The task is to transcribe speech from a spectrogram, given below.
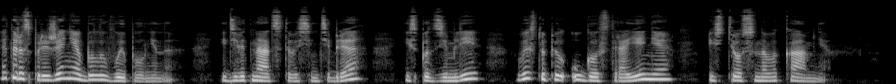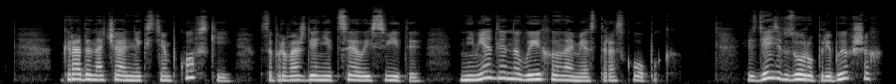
Это распоряжение было выполнено, и 19 сентября из-под земли выступил угол строения из тесаного камня. Градоначальник Стемпковский в сопровождении целой свиты немедленно выехал на место раскопок. Здесь взору прибывших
